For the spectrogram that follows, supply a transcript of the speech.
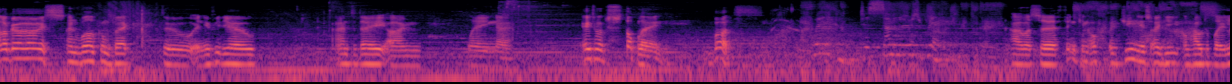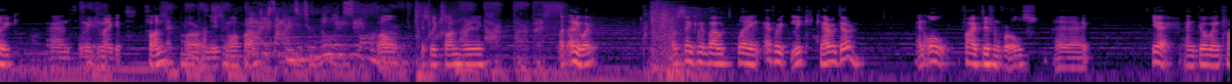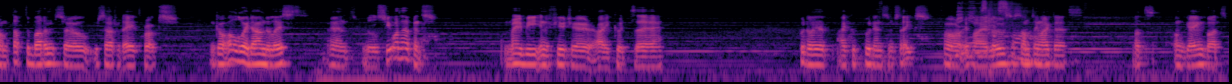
Hello guys and welcome back to a new video and today I'm playing uh, Aatrox top lane but Welcome to Summoner's Rift. I was uh, thinking of a genius idea on how to play League and for me to make it fun or at least more fun 30 seconds until minions spawn. well is League fun really but anyway I was thinking about playing every League character and all five different roles. Uh, yeah, and going from top to bottom. So we start with Aatrox and go all the way down the list, and we'll see what happens. Maybe in the future I could uh, put a, I could put in some stakes for if I lose or something like that. Not on game, but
